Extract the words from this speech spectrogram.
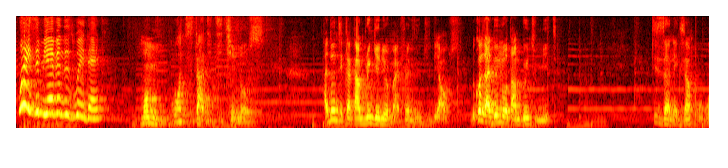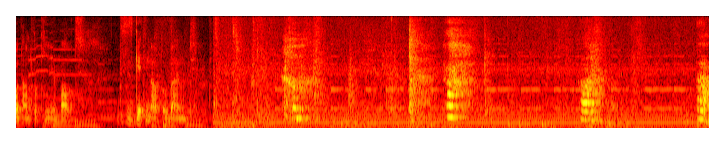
why is he behaving this way then? Mommy, what is daddy teaching us? I don't think I can bring any of my friends into the house because I don't know what I'm going to meet. This is an example of what I'm talking about. This is getting out of hand. Ah. Ah. Ah.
